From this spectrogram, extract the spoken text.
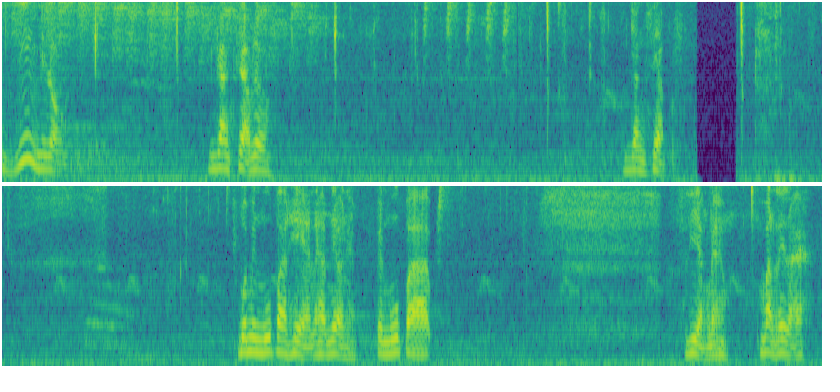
อืมนี่ลองยังแซ่บเลยยังแซ่บบนเป็นหมูปลาแท้นะครับเนี่ยเนี่ยเป็นหมูปลาเลี้ยงนะมันหลายๆ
